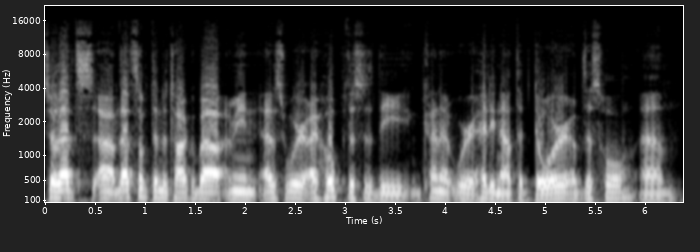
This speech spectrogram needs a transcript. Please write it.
so that's um, that's something to talk about. I mean, as we're, I hope this is the kind of we're heading out the door of this whole um,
